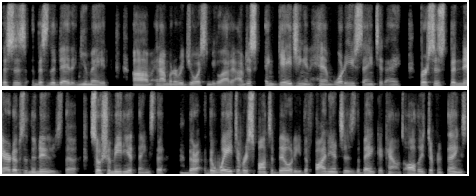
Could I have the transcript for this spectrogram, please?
This is this is the day that you made. Um, and I'm going to rejoice and be glad. I'm just engaging in Him. What are you saying today? Versus the narratives and the news, the social media things, the the, the weight of responsibility, the finances, the bank accounts, all these different things.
